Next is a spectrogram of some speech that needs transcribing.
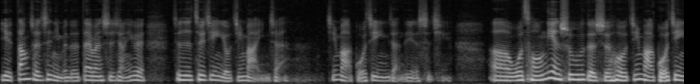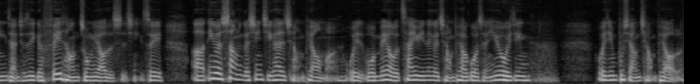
也当成是你们的代办事项，因为就是最近有金马影展、金马国际影展这件事情。呃，我从念书的时候，金马国际影展就是一个非常重要的事情，所以呃，因为上一个星期开始抢票嘛，我我没有参与那个抢票过程，因为我已经我已经不想抢票了。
